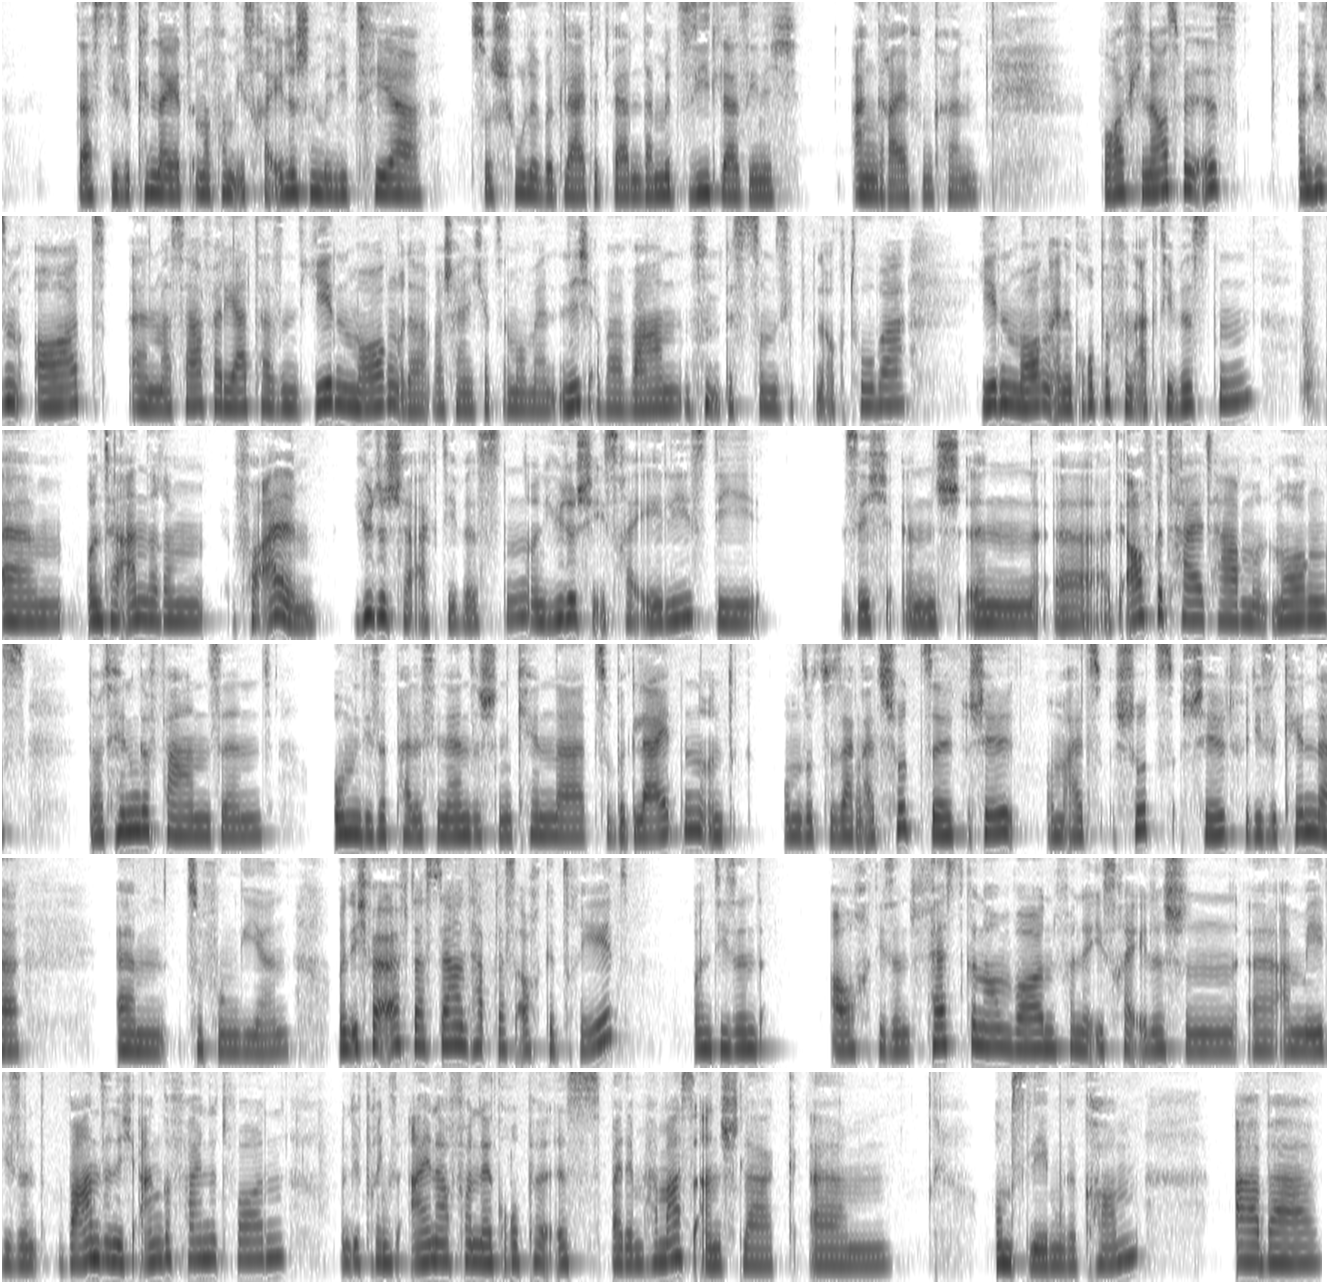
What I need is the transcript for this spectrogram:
dass diese Kinder jetzt immer vom israelischen Militär zur Schule begleitet werden, damit Siedler sie nicht angreifen können. Worauf ich hinaus will, ist, an diesem Ort in Masar Fariata sind jeden Morgen, oder wahrscheinlich jetzt im Moment nicht, aber waren bis zum 7. Oktober jeden Morgen eine Gruppe von Aktivisten, ähm, unter anderem vor allem jüdische Aktivisten und jüdische Israelis, die sich in, in, äh, aufgeteilt haben und morgens dorthin gefahren sind, um diese palästinensischen Kinder zu begleiten und um sozusagen als Schutzschild, um als Schutzschild für diese Kinder ähm, zu fungieren. Und ich war öfters da und habe das auch gedreht. Und die sind auch, die sind festgenommen worden von der israelischen äh, Armee. Die sind wahnsinnig angefeindet worden. Und übrigens einer von der Gruppe ist bei dem Hamas-Anschlag ähm, ums Leben gekommen. Aber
